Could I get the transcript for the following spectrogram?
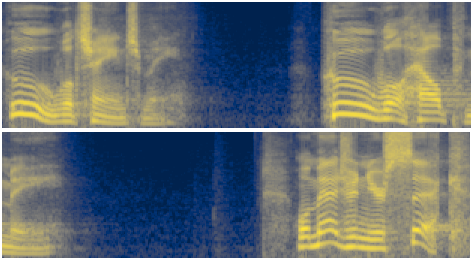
Who will change me? Who will help me? Well, imagine you're sick.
